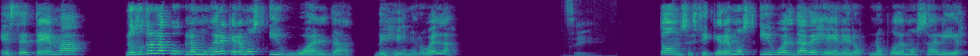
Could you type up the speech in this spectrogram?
ese tema, la cu- las mujeres queremos igualdad de género, ¿verdad? Sí. Entonces, si queremos igualdad de género, no podemos salir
